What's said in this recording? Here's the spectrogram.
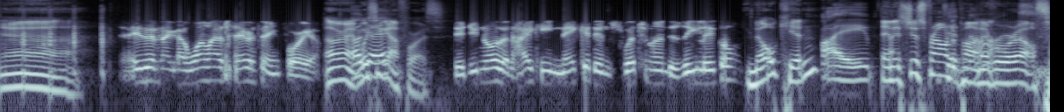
yeah. Hey, then I got one last hair thing for you. All right. What you Okay. got for us? Did you know that hiking naked in Switzerland is illegal? No kidding. I And it's just frowned Did upon not. everywhere else.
